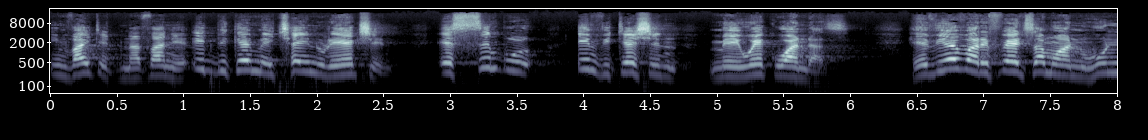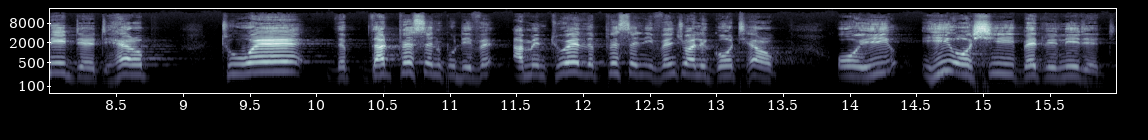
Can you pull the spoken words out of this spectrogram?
invited Nathanael. It became a chain reaction. A simple invitation may work wonders. Have you ever referred someone who needed help to where the, that person could, I mean, to where the person eventually got help, or he, he or she badly needed?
